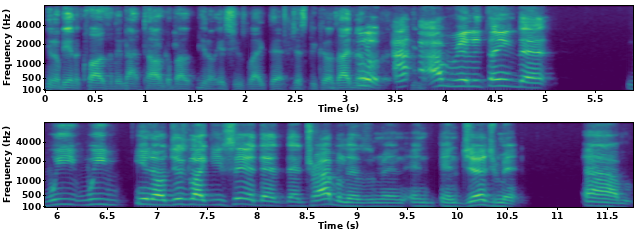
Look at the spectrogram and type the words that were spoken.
you know, be in the closet and not talk about you know issues like that just because I know. Look, I, I really think that we we you know just like you said that that tribalism and and, and judgment, um,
